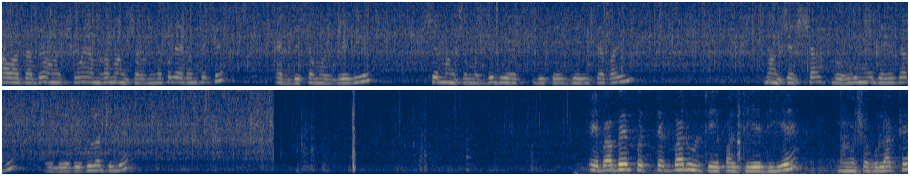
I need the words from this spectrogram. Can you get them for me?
খাওয়া যাবে। অনেক সময় আমরা মাংস রান্না করলে এখান থেকে এক দুই চামচ গ্রেভিও সে মাংসের মধ্যে দিয়ে দিতে দিয়ে দিতে পারি। মাংসের স্বাদ বহুগুণে বেড়ে যাবে। এই গ্রেভিগুলো দিলে এভাবে প্রত্যেকবার উল্টিয়ে পাল্টিয়ে দিয়ে মাংসগুলোকে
